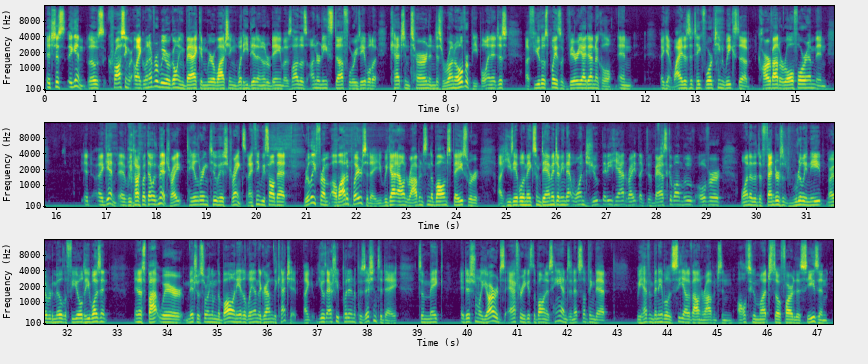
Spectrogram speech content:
It's just again those crossing like whenever we were going back and we were watching what he did at Notre Dame, it was a lot of those underneath stuff where he's able to catch and turn and just run over people, and it just a few of those plays look very identical. And again, why does it take 14 weeks to carve out a role for him? And it, again, uh, we talked about that with Mitch, right? Tailoring to his strengths, and I think we saw that really from a lot of players today. We got Allen Robinson the ball in space where uh, he's able to make some damage. I mean, that one juke that he had, right, like the basketball move over one of the defenders was really neat, right over the middle of the field. He wasn't in a spot where Mitch was throwing him the ball and he had to lay on the ground to catch it. Like he was actually put in a position today to make additional yards after he gets the ball in his hands, and that's something that we haven't been able to see out of Allen Robinson all too much so far this season.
